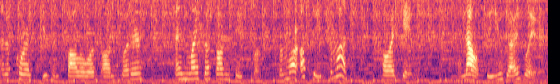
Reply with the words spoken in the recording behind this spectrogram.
And of course, you can follow us on Twitter and like us on Facebook for more updates from us, Coed Gaming. And I'll see you guys later.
